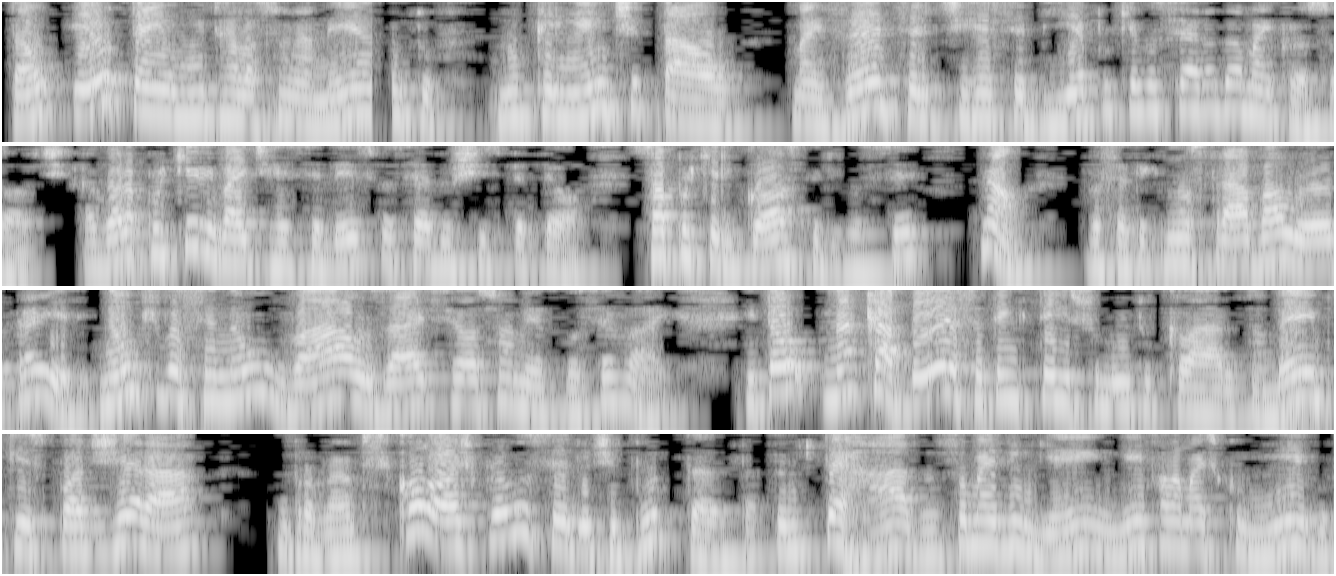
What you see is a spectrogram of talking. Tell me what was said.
Então, eu tenho muito relacionamento no cliente tal, mas antes ele te recebia porque você era da Microsoft. Agora, por que ele vai te receber se você é do XPTO? Só porque ele gosta de você? Não. Você tem que mostrar valor para ele. Não que você não vá usar esse relacionamento, você vai. Então, na cabeça tem que ter isso muito claro também, porque isso pode gerar um problema psicológico para você, do tipo, puta, tá tudo errado, não sou mais ninguém, ninguém fala mais comigo,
